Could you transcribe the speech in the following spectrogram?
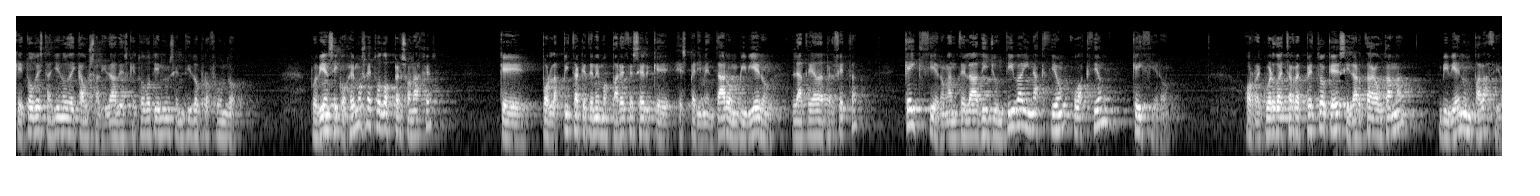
que todo está lleno de causalidades, que todo tiene un sentido profundo. Pues bien, si cogemos a estos dos personajes, que por las pistas que tenemos parece ser que experimentaron, vivieron la triada perfecta, ¿qué hicieron ante la disyuntiva inacción o acción? ¿Qué hicieron? Os recuerdo a este respecto que Siddhartha Gautama vivía en un palacio.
